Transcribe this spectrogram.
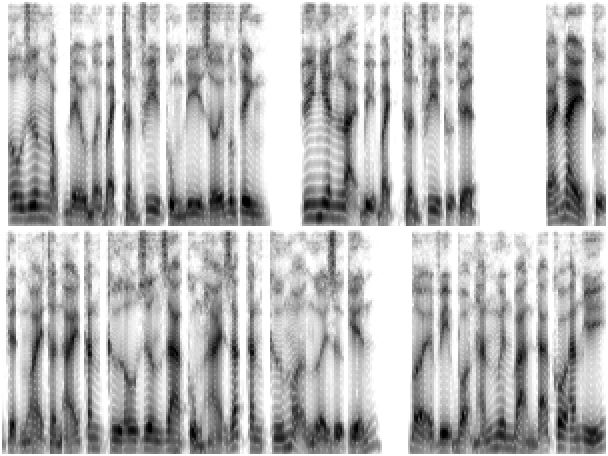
âu dương ngọc đều mời bạch thần phi cùng đi giới vương tinh, tuy nhiên lại bị bạch thần phi cự tuyệt. Cái này cự tuyệt ngoài thần ái căn cứ âu dương ra cùng hải giác căn cứ mọi người dự kiến, bởi vì bọn hắn nguyên bản đã có ăn ý,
